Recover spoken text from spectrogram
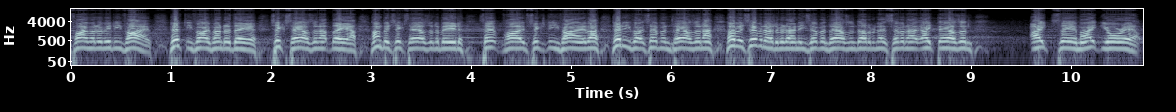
Five hundred fifty-five. Fifty-five hundred there. Six thousand up there. Hundred six thousand a bid. Set five sixty-five. Eighty-five. Seven thousand. Over seven hundred, but only seven thousand. Seven eight thousand. Eight's there, mate. You're out.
